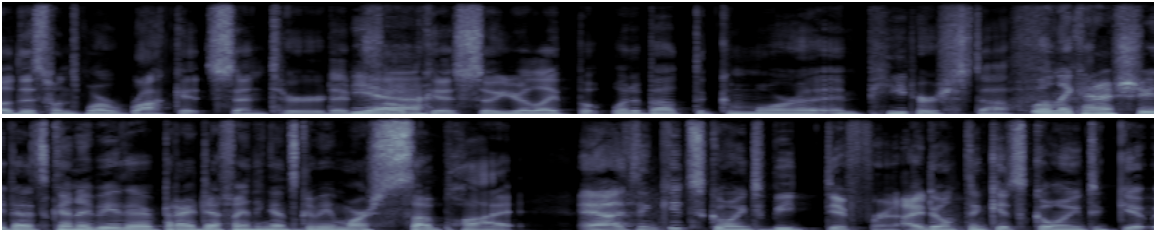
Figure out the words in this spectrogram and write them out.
oh, this one's more rocket centered and Yeah. focused. So you're like, but what about the Gamora and Peter stuff? Well, they kind of show you that it's going to be there, but I definitely think it's going to be more subplot. And I think it's going to be different. I don't think it's going to get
